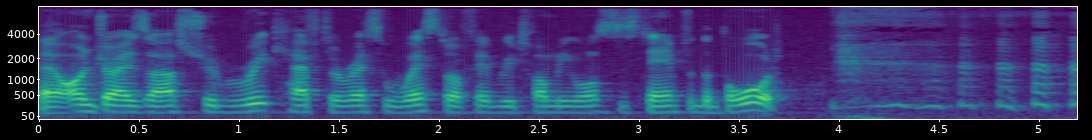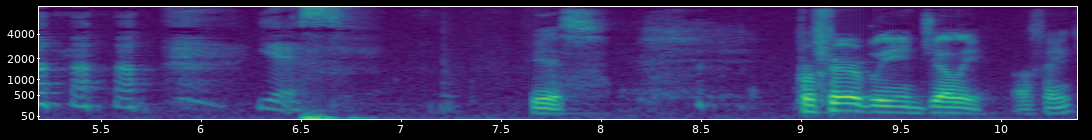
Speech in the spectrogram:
Uh, Andre's asked, should Rick have to wrestle Westhoff every time he wants to stand for the board? Yes. Yes. Preferably in jelly, I think.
